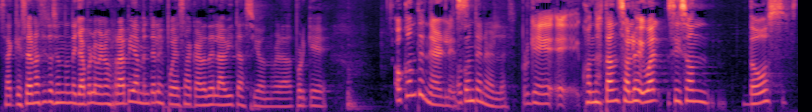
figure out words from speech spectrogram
O sea, que sea una situación donde ya por lo menos rápidamente les puede sacar de la habitación, ¿verdad? Porque... O contenerles. O contenerles. Porque eh, cuando están solos, igual si son dos,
